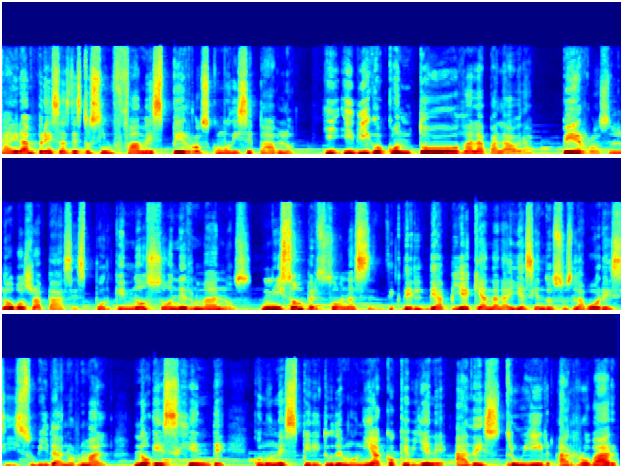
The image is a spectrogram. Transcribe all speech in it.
caerán presas de estos infames perros, como dice Pablo. Y, y digo con toda la palabra, perros, lobos rapaces, porque no son hermanos, ni son personas de, a pie que andan ahí haciendo sus labores y su vida normal. No es gente con un espíritu demoníaco que viene a destruir, a robar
